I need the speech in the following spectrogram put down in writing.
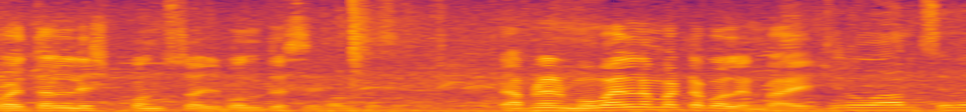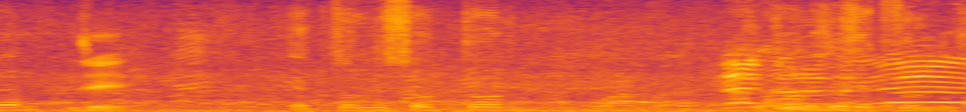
পঁয়তাল্লিশ পঞ্চাশ বলতেছে। আপনার মোবাইল নাম্বারটা বলেন ভাই। জিরো ওয়ান সেভেন জি। একচল্লিশ সত্তর চল্লিশ একচল্লিশ।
